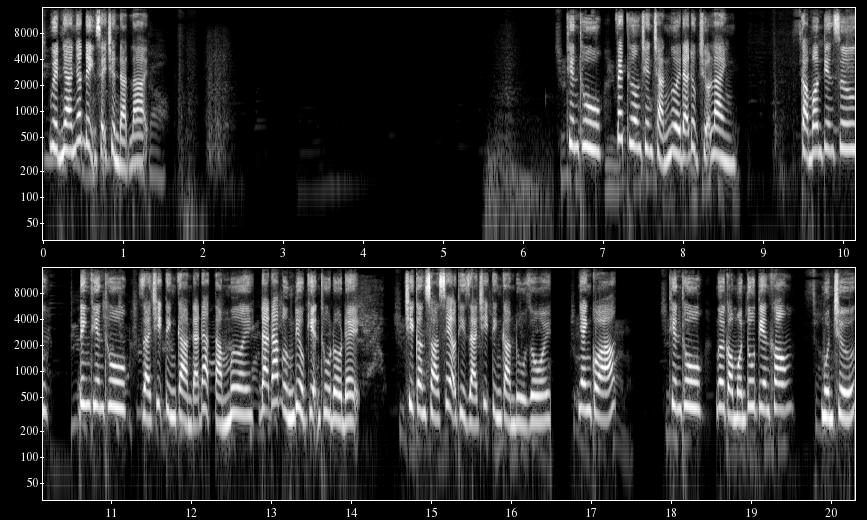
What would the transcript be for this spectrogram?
Nguyệt Nha nhất định sẽ truyền đạt lại. Thiên Thu, vết thương trên trán người đã được chữa lành. Cảm ơn tiên sư. Đinh Thiên Thu, giá trị tình cảm đã đạt 80, đã đáp ứng điều kiện thu đồ đệ. Chỉ cần xóa sẹo thì giá trị tình cảm đủ rồi. Nhanh quá. Thiên Thu, ngươi có muốn tu tiên không? Muốn chứ,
